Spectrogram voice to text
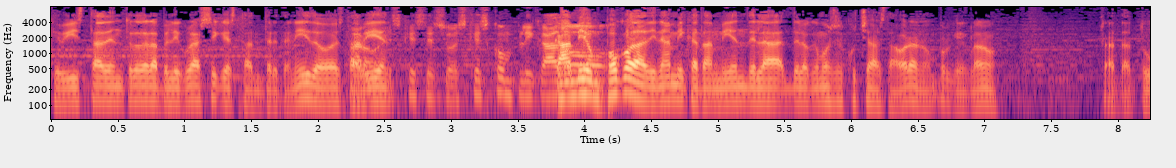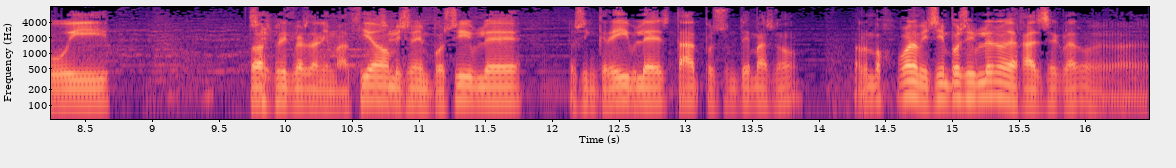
que vista dentro de la película sí que está entretenido, está Claro, bien. Es que es eso, es que es complicado. Cambia un poco la dinámica también de, la, de lo que hemos escuchado hasta ahora, ¿no? Porque, claro, Ratatouille, todas las películas de animación, Sí. Misión Imposible, Los Increíbles, tal, pues son temas, ¿no? A lo mejor, bueno, Misión Imposible no deja de ser, claro, eh,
